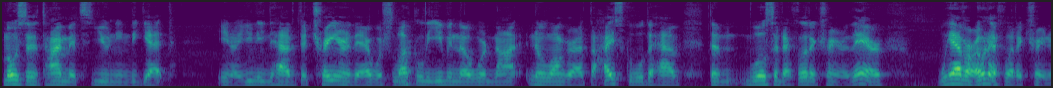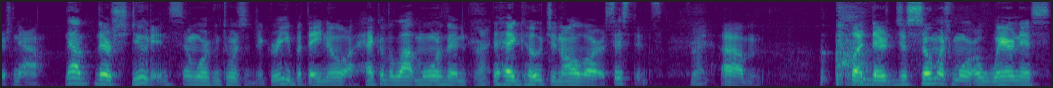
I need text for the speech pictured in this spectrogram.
most of the time it's you need to get you know you need to have the trainer there which luckily even though we're not no longer at the high school to have the wilson athletic trainer there we have our own athletic trainers now now they're students and working towards a degree but they know a heck of a lot more than Right. the head coach and all of our assistants Right. um, but there's just so much more awareness,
